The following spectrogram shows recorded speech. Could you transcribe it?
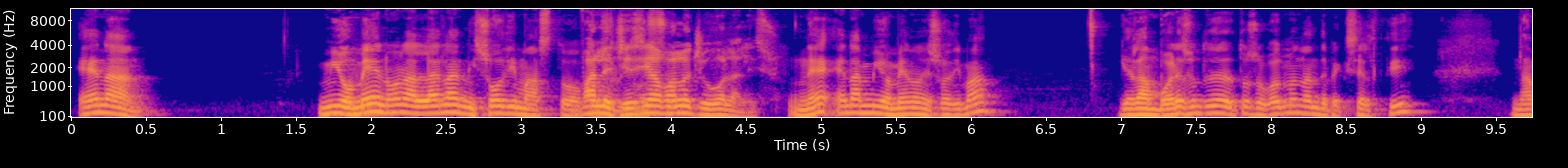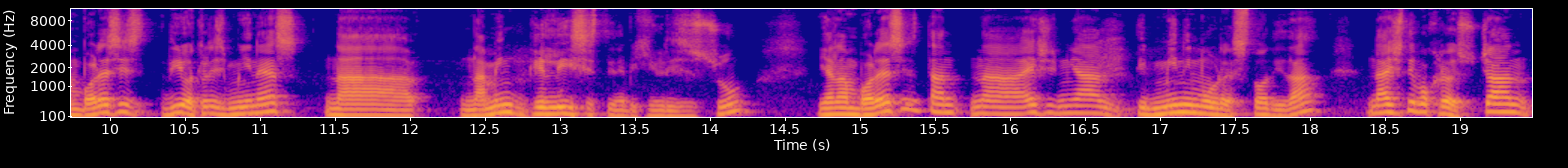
έναν μειωμένο, αλλά έναν εισόδημα στο. Βάλε και εσύ, βάλω και εγώ σου. Ναι, ένα μειωμένο εισόδημα για να μπορέσουν τόσο κόσμο να αντεπεξέλθει, να μπορέσεις δύο-τρεις μήνες να να μην κλείσεις την επιχείρηση σου για να μπορέσεις να, να έχεις μια τη μήνυμου ρευστότητα, να έχεις την υποχρέωση σου. Και αν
